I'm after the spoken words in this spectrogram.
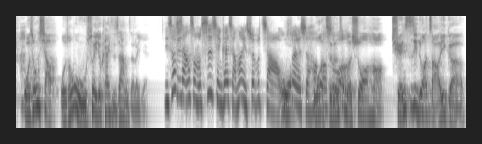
我从小，我从五岁就开始这样子了耶。你说想什么事情可以想到你睡不着？五岁的时候我，我只能这么说哈。全世界如果找一个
